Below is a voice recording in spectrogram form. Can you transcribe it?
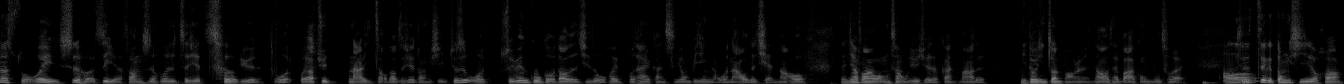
那所谓适合自己的方式，或是这些策略，我我要去哪里找到这些东西？就是我随便 Google 到的，其实我会不太敢使用，毕竟我拿我的钱，然后人家放在网络上，我就觉得干妈的，你都已经赚饱了，然后才把它公布出来。哦就是这个东西的话，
